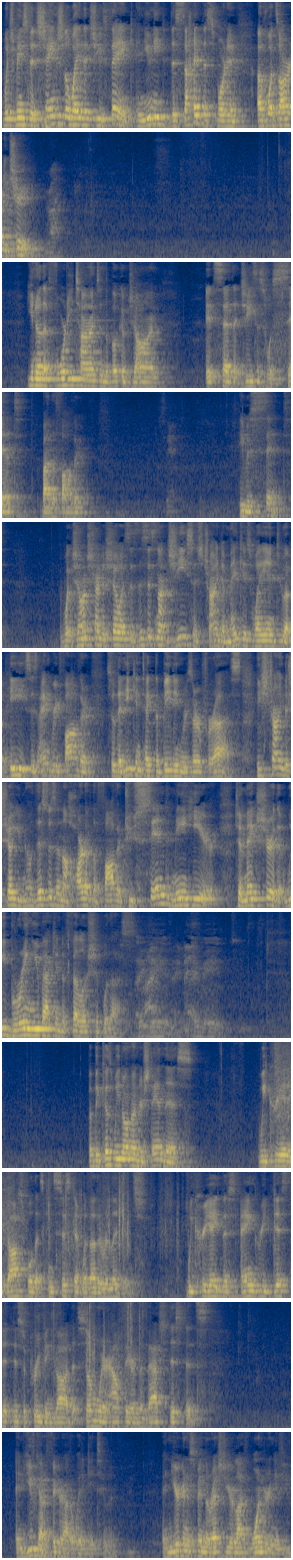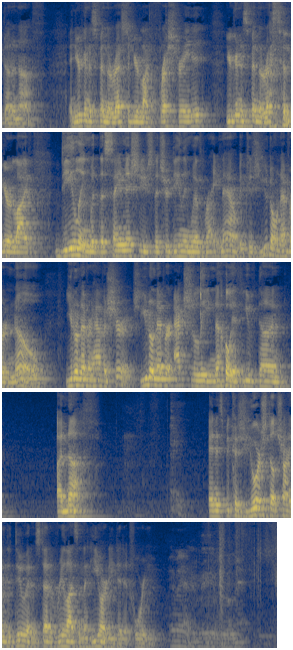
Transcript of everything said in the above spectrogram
which means to change the way that you think. And you need to decide this morning of what's already true. You know that 40 times in the book of John it said that Jesus was sent by the Father? He was sent. What John's trying to show us is this is not Jesus trying to make his way into appease his angry father so that he can take the beating reserved for us. He's trying to show you no, this is in the heart of the Father to send me here to make sure that we bring you back into fellowship with us. Amen. Amen. Amen. But because we don't understand this, we create a gospel that's consistent with other religions. We create this angry, distant, disapproving God that's somewhere out there in the vast distance, and you've got to figure out a way to get to Him. And you're going to spend the rest of your life wondering if you've done enough. And you're going to spend the rest of your life frustrated. You're going to spend the rest of your life dealing with the same issues that you're dealing with right now because you don't ever know you don't ever have assurance. You don't ever actually know if you've done enough. And it's because you're still trying to do it instead of realizing that He already did it for you. Amen.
